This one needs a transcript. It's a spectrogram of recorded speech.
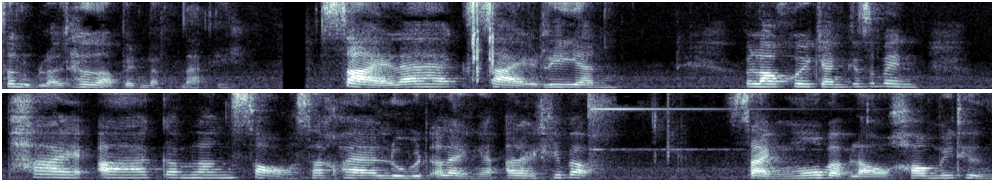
สรุปแล้วเธอเป็นแบบไหน สายแรกสายเรียน เวลาคุยกันก็จะเป็นพาย r กำลังสองสแควร์รูทอะไรเงี้ยอะไรที่แบบ ใส่โง่แบบเราเข้าไม่ถึง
